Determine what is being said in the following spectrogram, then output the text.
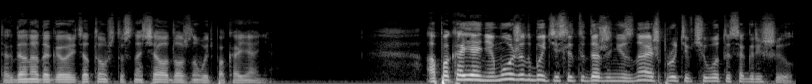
Тогда надо говорить о том, что сначала должно быть покаяние. А покаяние может быть, если ты даже не знаешь, против чего ты согрешил.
